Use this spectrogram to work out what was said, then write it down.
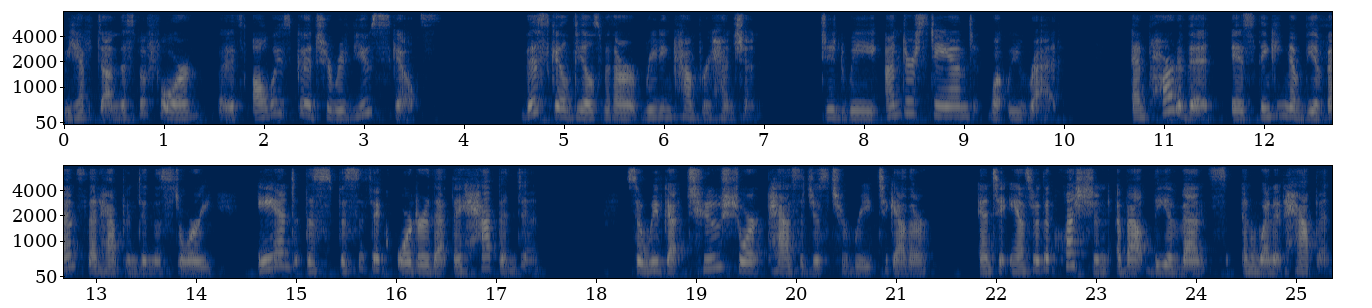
We have done this before, but it's always good to review skills. This skill deals with our reading comprehension. Did we understand what we read? And part of it is thinking of the events that happened in the story and the specific order that they happened in. So we've got two short passages to read together and to answer the question about the events and when it happened.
